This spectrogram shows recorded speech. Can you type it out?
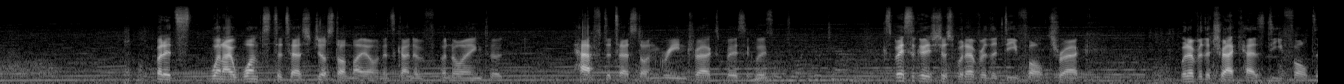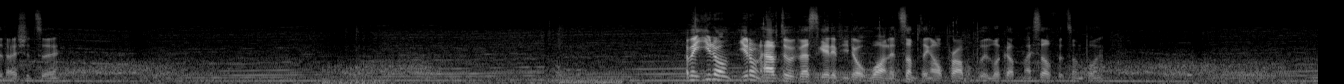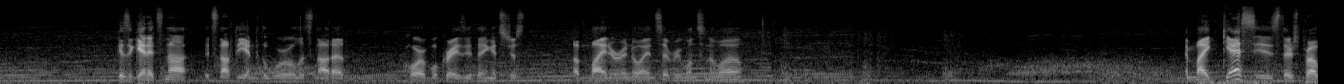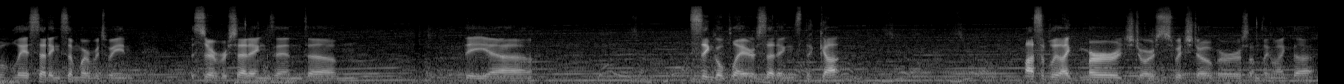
But it's when I want to test just on my own, it's kind of annoying to have to test on green tracks, basically. Because basically it's just whatever the default track, whatever the track has defaulted, I should say. I mean, you don't you don't have to investigate if you don't want. It's something I'll probably look up myself at some point. Because again, it's not it's not the end of the world. It's not a horrible, crazy thing. It's just a minor annoyance every once in a while. And my guess is there's probably a setting somewhere between the server settings and um, the uh, single player settings that got possibly like merged or switched over or something like that.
